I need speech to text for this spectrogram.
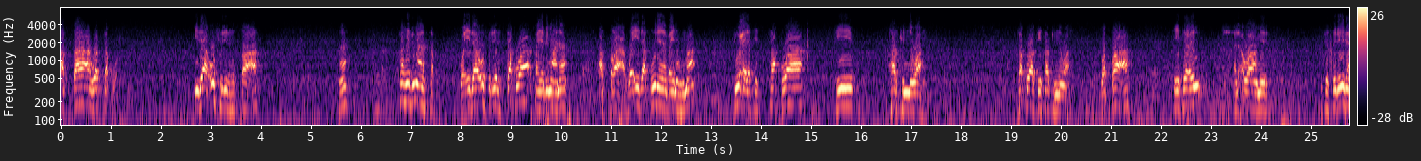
الطاعة والتقوى. إذا أفردت الطاعة ها؟ فهي بمعنى التقوى. وإذا أفردت التقوى فهي بمعنى الطاعة. وإذا قرن بينهما جعلت التقوى في ترك النواهي. تقوى في ترك النواهي. والطاعة في فعل الأوامر. في إذا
